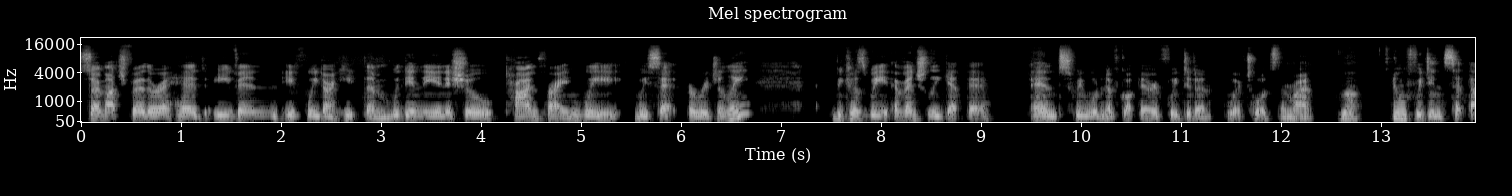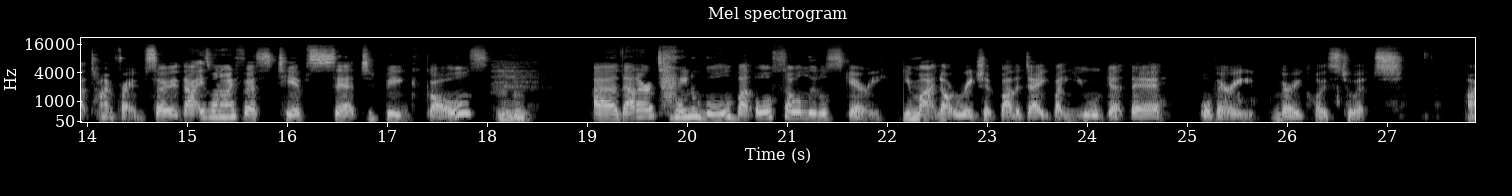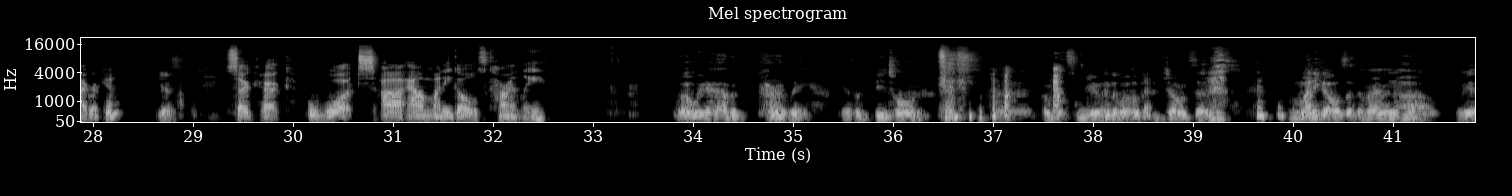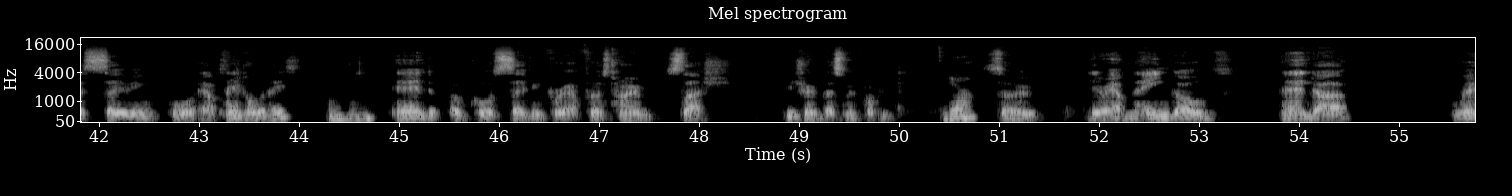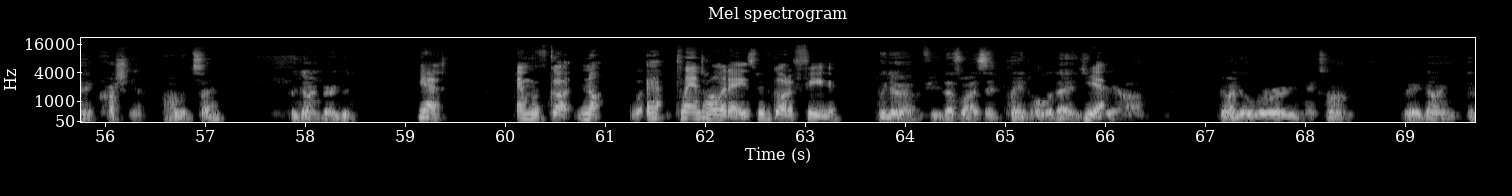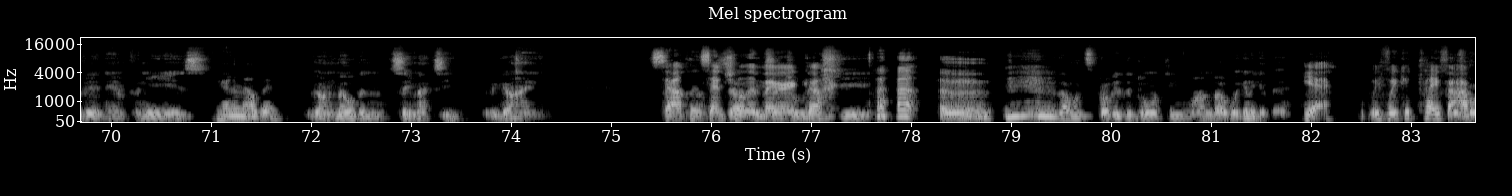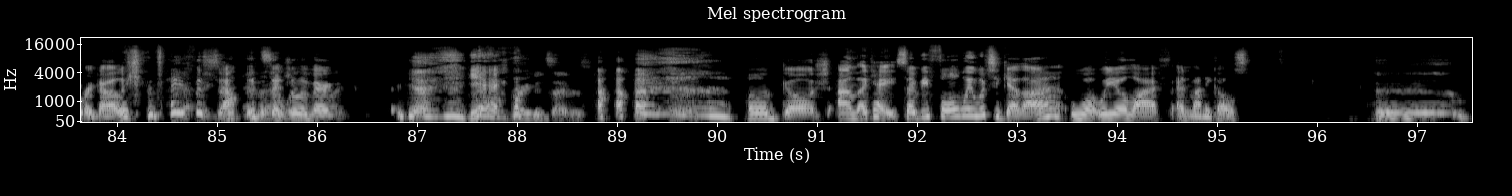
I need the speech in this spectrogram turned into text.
so much further ahead, even if we don't hit them within the initial time frame we we set originally, because we eventually get there, and we wouldn't have got there if we didn't work towards them, right? No. And if we didn't set that time frame. So that is one of my first tips: set big goals Mhm. uh, that are attainable, but also a little scary. You might not reach it by the date, but you will get there or very, very close to it, I reckon. Yes. So, Kirk, what are our money goals currently? Well, we have a currently we have a bit on. uh, what's new in the world of the Johnsons? Money goals at the moment are we are saving for our planned holidays Mm-hmm. and of course saving for our first home slash future investment property. Yeah. So they're our main goals, and uh, we're crushing it. I would say we're going very good. Yeah. And we've got not planned holidays. We've got a few. We do have a few. That's why I said planned holidays. Yeah. We are going to Uluru next month. We're going to Vietnam for New Year's. We're going to Melbourne. We're going to Melbourne, see Maxi. We're going South and uh, Central South and Central America. next year. Yeah, that one's probably the daunting one, but we're going to get there. yeah. If we could pay for It's probably- Africa, we can pay Yeah, for exactly. South and Central wedding, America. like, Yeah, Yeah. very good savers. oh gosh. Um. Okay. So before we were together, what were your life and money goals? Um, like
